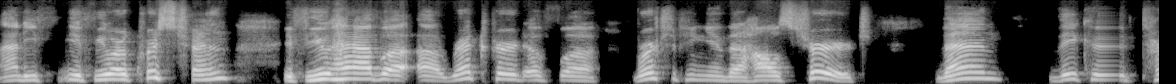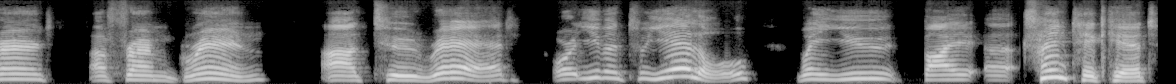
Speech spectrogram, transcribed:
And if, if you are a Christian, if you have a, a record of uh, worshiping in the house church, then they could turn uh, from green uh, to red or even to yellow when you buy a train ticket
